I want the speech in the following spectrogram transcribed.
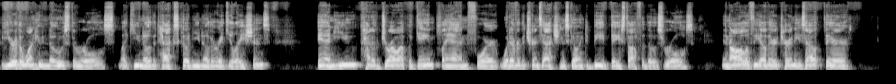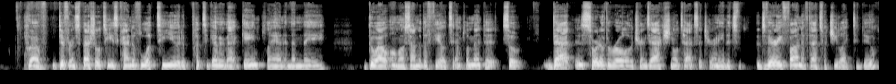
You're the one who knows the rules, like you know the tax code and you know the regulations and you kind of draw up a game plan for whatever the transaction is going to be based off of those rules. And all of the other attorneys out there who have different specialties kind of look to you to put together that game plan and then they go out almost onto the field to implement it. So that is sort of the role of a transactional tax attorney and it's it's very fun if that's what you like to do.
